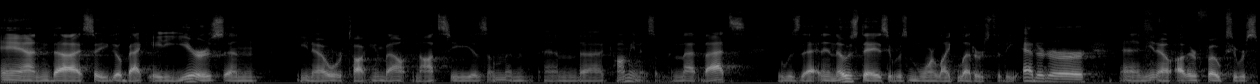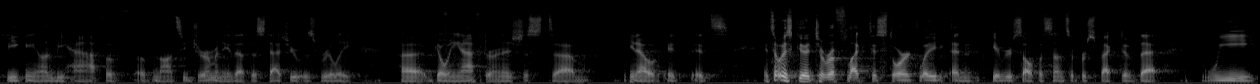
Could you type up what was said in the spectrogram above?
and uh, so you go back 80 years, and you know, we're talking about Nazism and and uh, communism, and that that's it was that. And in those days, it was more like letters to the editor and you know other folks who were speaking on behalf of, of Nazi Germany that the statute was really uh, going after. And it's just, um, you know, it, it's, it's always good to reflect historically and give yourself a sense of perspective that we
